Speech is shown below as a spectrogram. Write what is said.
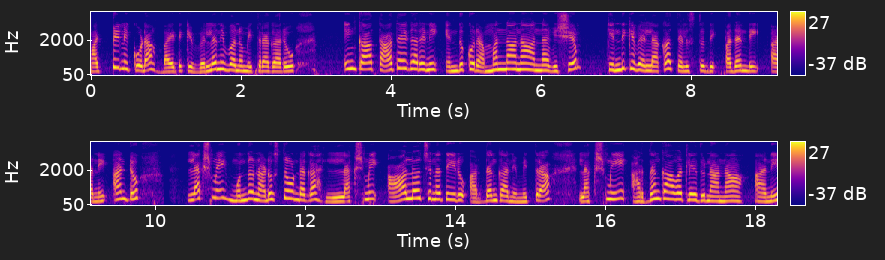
మట్టిని కూడా బయటికి వెళ్ళనివ్వను మిత్ర గారు ఇంకా తాతయ్య గారిని ఎందుకు రమ్మన్నానా అన్న విషయం కిందికి వెళ్ళాక తెలుస్తుంది. పదండి అని అంటూ లక్ష్మి ముందు నడుస్తూ ఉండగా లక్ష్మి ఆలోచన తీరు అర్థం కాని మిత్ర లక్ష్మి అర్థం కావట్లేదు నానా అని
